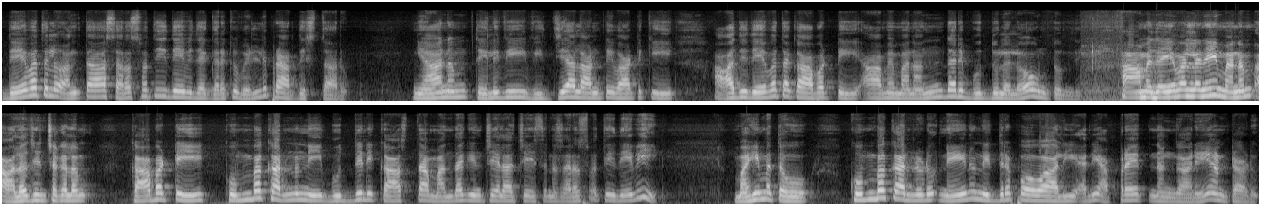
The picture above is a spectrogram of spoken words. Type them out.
దేవతలు అంతా సరస్వతీదేవి దగ్గరకు వెళ్ళి ప్రార్థిస్తారు. జ్ఞానం తెలివి విద్య లాంటి వాటికి ఆదిదేవత కాబట్టి ఆమె మనందరి బుద్ధులలో ఉంటుంది. ఆమె దయ వల్లనే మనం ఆలోచించగలం. కాబట్టి కుంభకర్ణుని బుద్ధిని కాస్త మందగించేలా చేసిన సరస్వతీదేవి మహిమతో కుంభకర్ణుడు నేను నిద్రపోవాలి అని అప్రయత్నంగానే అంటాడు.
